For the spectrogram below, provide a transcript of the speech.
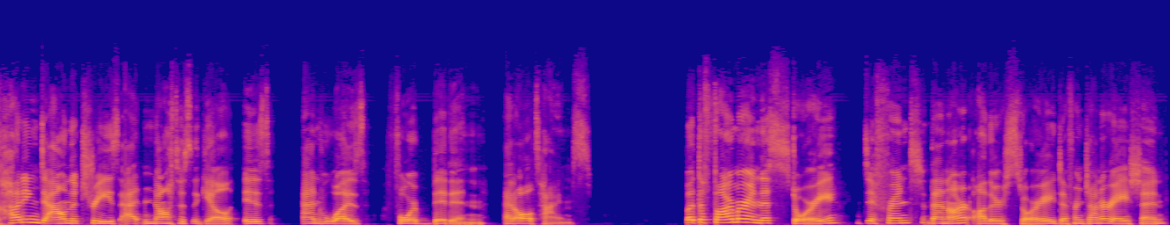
cutting down the trees at Nauthúsagil is and was forbidden at all times. But the farmer in this story, different than our other story, different generation,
